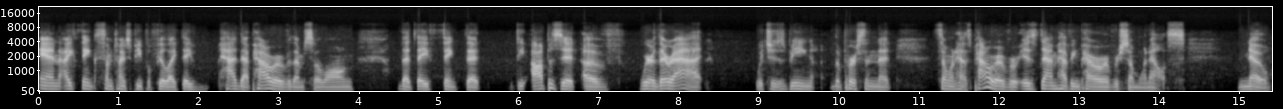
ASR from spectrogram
And I think sometimes people feel like they've had that power over them so long that they think that the opposite of where they're at, which is being the person that someone has power over, is them having power over someone else. No,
